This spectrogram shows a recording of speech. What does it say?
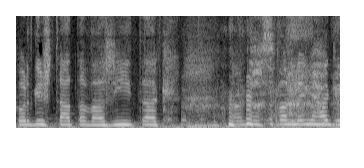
kort, když táta vaří, tak tam to spadne nějaký,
